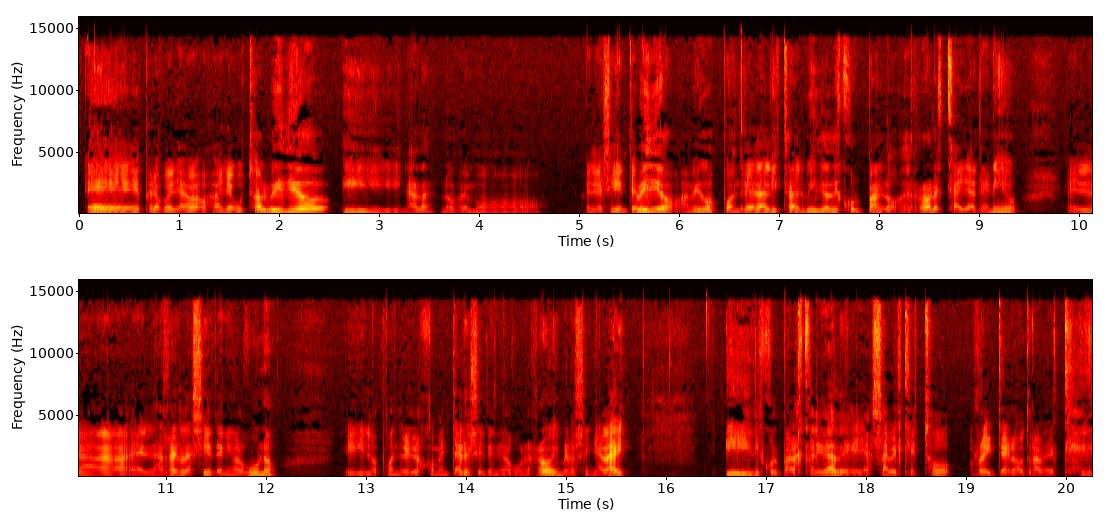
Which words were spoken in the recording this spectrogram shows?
Eh, espero que os haya gustado el vídeo y nada, nos vemos en el siguiente vídeo. Amigos, pondré la lista del vídeo, disculpad los errores que haya tenido en, la, en las reglas si he tenido alguno y los pondré en los comentarios si he tenido algún error y me lo señaláis. Y disculpa las calidades, ya sabéis que esto, reitero otra vez, que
